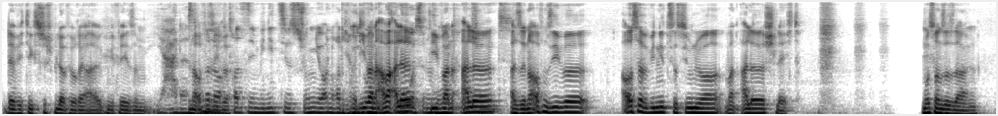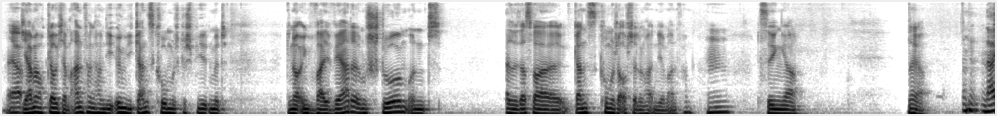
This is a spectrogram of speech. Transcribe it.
der wichtigste Spieler für Real gewesen. ja, da ist immer noch Offensive. trotzdem Vinicius Junior und Rodrigo. Ja, die waren aber alle, die waren alle, also in der Offensive, außer Vinicius Junior, waren alle schlecht. Muss man so sagen. Ja. Die haben auch, glaube ich, am Anfang haben die irgendwie ganz komisch gespielt mit, genau, irgendwie Valverde im Sturm und, also das war eine ganz komische Aufstellung hatten die am Anfang. Hm. Deswegen, ja. Naja. Na,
